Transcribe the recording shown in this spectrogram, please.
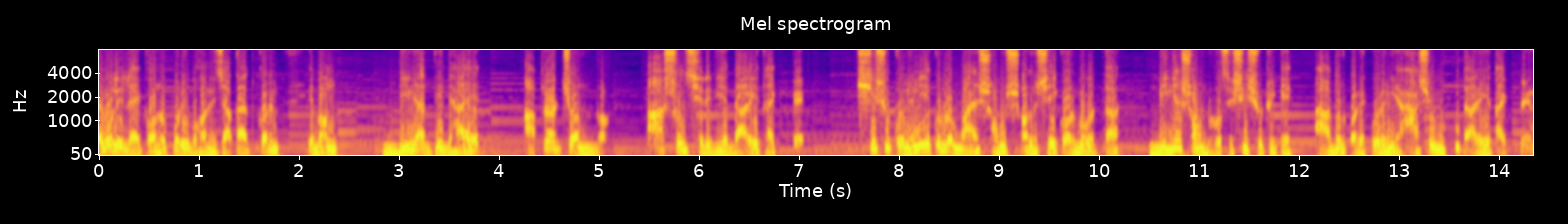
অবলীলায় গণপরিবহনে যাতায়াত করেন এবং বিনা দ্বিধায় আপনার জন্য আসন ছেড়ে দিয়ে দাঁড়িয়ে থাকবে। শিশু কোলে নিয়ে কোনো মায়ের সমস্যা হলে সেই কর্মকর্তা বিনা সংঘোষে শিশুটিকে আদর করে কোলে নিয়ে হাসি মুখে দাঁড়িয়ে থাকবেন।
